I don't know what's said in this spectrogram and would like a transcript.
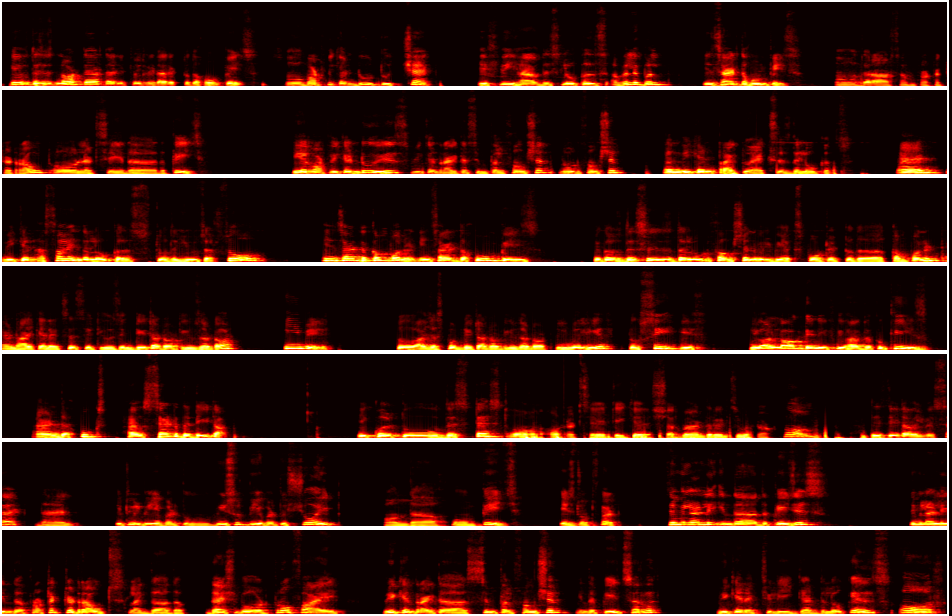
If this is not there then it will redirect to the home page. So what we can do to check if we have this locals available inside the home page so there are some protected route or let's say the the page. Here what we can do is we can write a simple function load function and we can try to access the locals. And we can assign the locals to the user. So inside the component inside the home page because this is the load function will be exported to the component and I can access it using data.user.email. So I just put data.user.email here to see if you are logged in, if you have the cookies and the hooks have set the data. Equal to this test or, let's say tksharma at the gmail.com this data will be set then it will be able to we should be able to show it on the home page page.svelte similarly in the the pages similarly in the protected routes like the the dashboard profile we can write a simple function in the page server. We can actually get the locals or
